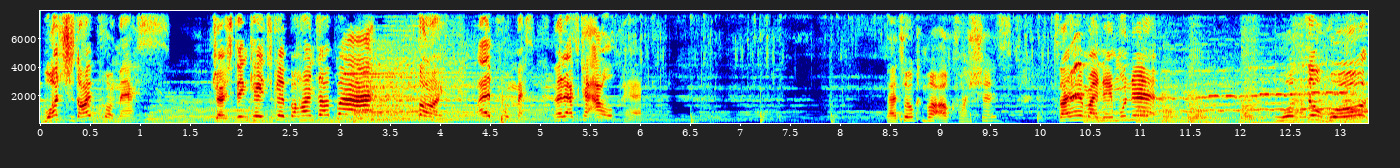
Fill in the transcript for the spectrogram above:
What should I promise? Just in case you go behind our back? Fine, I promise. Now let's get out of here. They're talking about our crushes. Did I hear my name on it? What the what?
